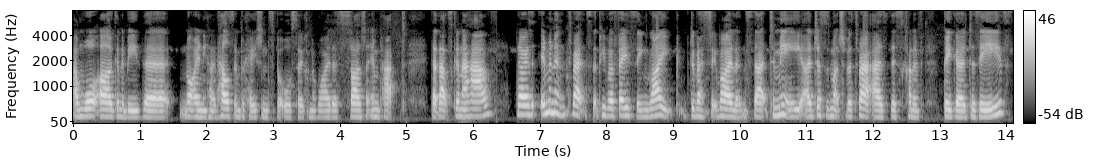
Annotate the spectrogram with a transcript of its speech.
And what are going to be the not only kind of health implications, but also kind of wider societal impact that that's going to have? There are imminent threats that people are facing, like domestic violence, that to me are just as much of a threat as this kind of bigger disease.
